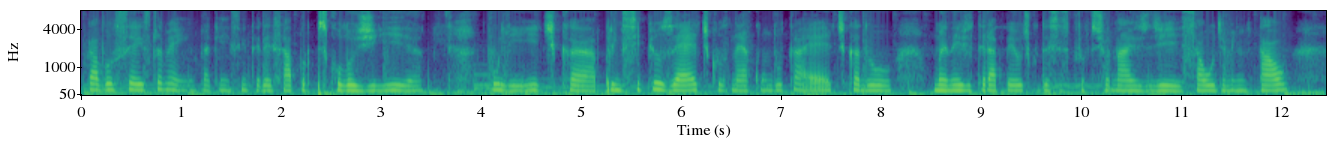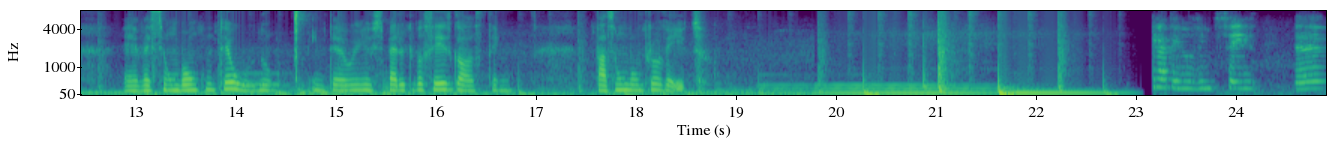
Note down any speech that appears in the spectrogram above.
para vocês também, para quem se interessar por psicologia, política, princípios éticos, né, a conduta ética do manejo terapêutico desses profissionais de saúde mental, é, vai ser um bom conteúdo. Então eu espero que vocês gostem. Façam um bom proveito. Eu tenho 26 anos,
